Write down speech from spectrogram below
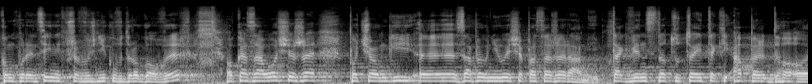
konkurencyjnych przewoźników drogowych, okazało się, że pociągi e, zapełniły się pasażerami. Tak więc no tutaj taki apel do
